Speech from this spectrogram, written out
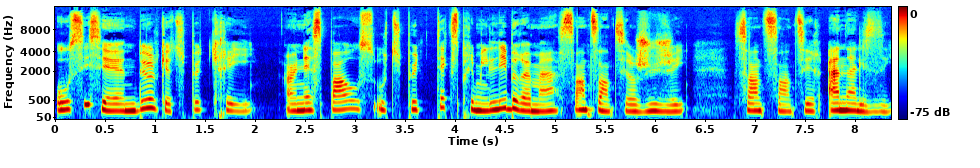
Aussi, c'est une bulle que tu peux te créer, un espace où tu peux t'exprimer librement sans te sentir jugé, sans te sentir analysé.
